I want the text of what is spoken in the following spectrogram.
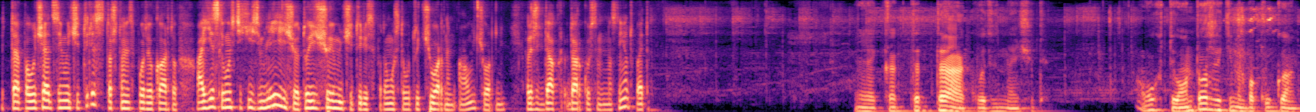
Это получается ему 400, то, что он использует карту. А если он стихи Земли еще, то еще ему 400, потому что вот у черным. А он черный. Подожди, Дар Даркуса у нас нет, поэтому... Э, Как-то так, вот значит. Ух ты, он тоже кинул Бакуган.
